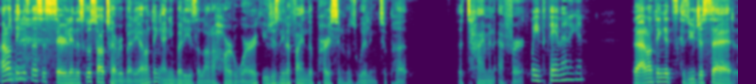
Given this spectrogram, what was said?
I don't think it's necessarily, and this goes out to everybody. I don't think anybody is a lot of hard work. You just need to find the person who's willing to put the time and effort. Wait, say that again. I don't think it's because you just said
